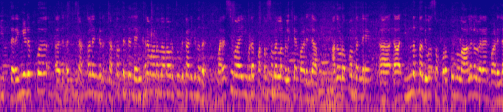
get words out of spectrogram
ഈ തെരഞ്ഞെടുപ്പ് ചട്ടലംഘന ചട്ടത്തിന്റെ ലംഘനമാണെന്നാണ് അവർ ചൂണ്ടിക്കാണിക്കുന്നത്. പരസ്യമായി ഇവിടെ പത്രസമ്മേളനം വിളിക്കാൻ പാടില്ല. അതോടൊപ്പം തന്നെ ഇന്നത്തെ ദിവസം പുറത്തുനിന്നുള്ള ആളുകൾ വരാൻ പാടില്ല.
